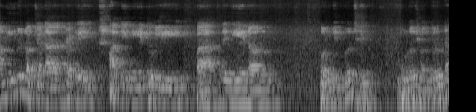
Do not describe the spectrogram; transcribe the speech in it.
আমির রচনার আসরে হাতে নিয়ে তুলি পাত্রে নিয়ে রং। পণ্ডিত বলছে বুড়ো চন্দ্রটা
